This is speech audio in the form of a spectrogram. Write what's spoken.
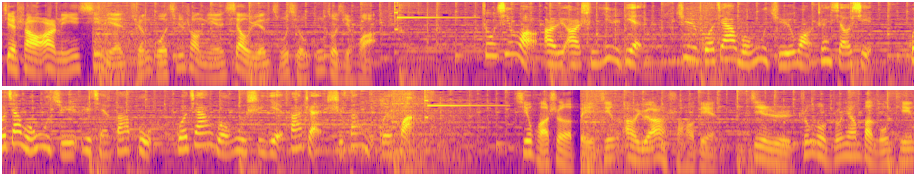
介绍二零一七年全国青少年校园足球工作计划。中新网二月二十一日电，据国家文物局网站消息，国家文物局日前发布《国家文物事业发展“十三五”规划》。新华社北京二月二十号电。近日，中共中央办公厅、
